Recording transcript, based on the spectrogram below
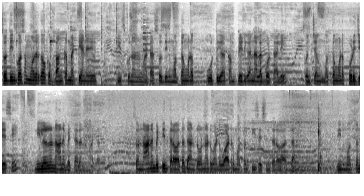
సో దీనికోసం మొదటగా ఒక బంక మట్టి అనేది తీసుకున్నాను అనమాట సో దీన్ని మొత్తం కూడా పూర్తిగా కంప్లీట్గా నలగొట్టాలి. కొంచెం మొత్తం కూడా పొడి చేసి నీళ్ళలో నానబెట్టాలన్నమాట. సో నానబెట్టిన తర్వాత దాంట్లో ఉన్నటువంటి వాటర్ మొత్తం తీసేసిన తర్వాత దీన్ని మొత్తం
